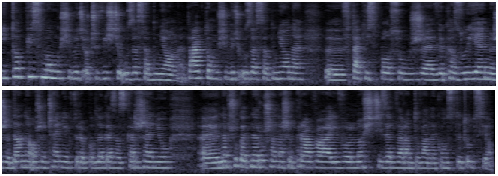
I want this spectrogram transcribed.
i to pismo musi być oczywiście uzasadnione, tak? To musi być uzasadnione y, w taki sposób, że wykazujemy, że dane orzeczenie, które podlega zaskarżeniu, e, na przykład narusza nasze prawa i wolności zagwarantowane konstytucją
